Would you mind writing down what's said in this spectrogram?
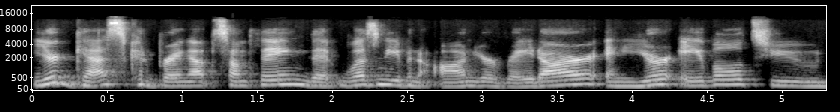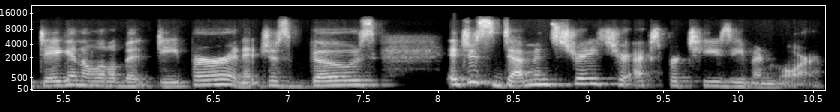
Your guest could bring up something that wasn't even on your radar, and you're able to dig in a little bit deeper, and it just goes, it just demonstrates your expertise even more.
